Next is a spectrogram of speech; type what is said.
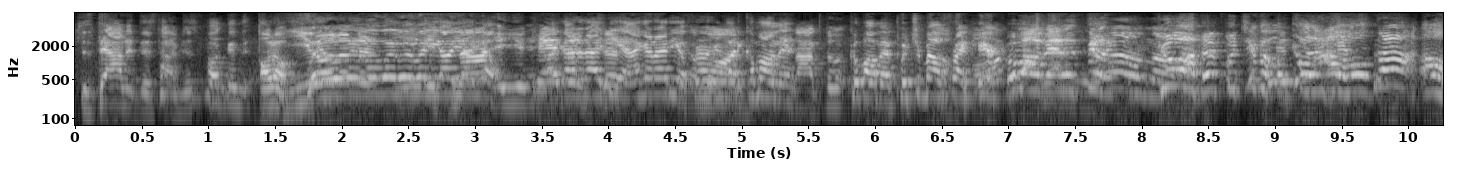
Just down it this time. Just fucking. Oh no. You wait, wait, wait, wait, wait, wait, it's yo, yo, not- yo. you can't I got an idea. just- I got an idea for everybody. on. Come on, man. Come on, man. Put your mouth right here. Come on, man. Let's do it. Come on, man. Put your mouth. It's Come on. gonna I'll hold. I'll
